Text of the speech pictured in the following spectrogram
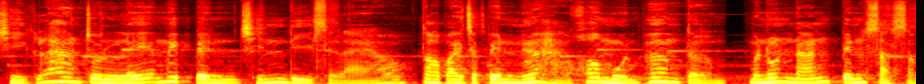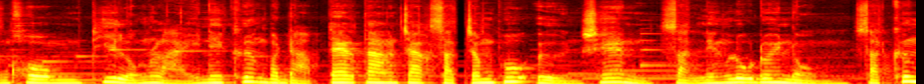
ฉีกล่างจนเละไม่เป็นชิ้นดีเสียแล้ว ต่อไปจะเป็นเนื้อหาข้อมูลเพิ่มเติม มนุษย์นั้นเป็นสัตว์สังคมที่หลงไหลในเครื่องประดับ แตกต่างจากสัตว์จำพวกอื่น เช่น สัตว์เลี้ยงลูกด้วยนม สัตว์ครึ่ง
